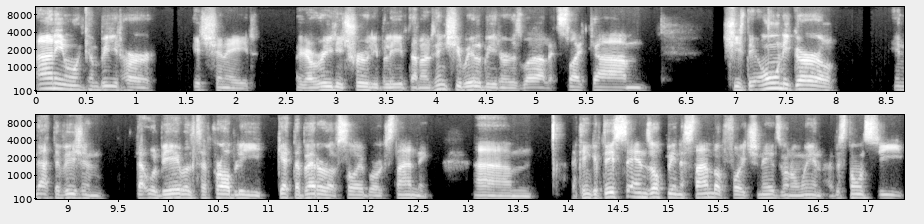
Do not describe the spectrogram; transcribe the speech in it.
anyone can beat her, it's Sinead. Like I really truly believe that. And I think she will beat her as well. It's like um, she's the only girl in that division that will be able to probably get the better of Cyborg standing. Um, I think if this ends up being a stand-up fight, Sinead's going to win. I just don't see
